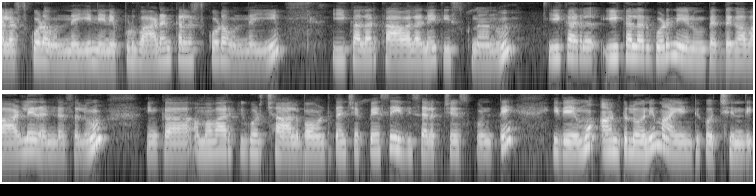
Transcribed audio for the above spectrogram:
కలర్స్ కూడా ఉన్నాయి. నేను ఎప్పుడు వాడని కలర్స్ కూడా ఉన్నాయి. ఈ కలర్ కావాలనే తీసుకున్నాను. ఈ కలర్ ఈ కలర్ కూడా నేను పెద్దగా వాడలేదండి అసలు. ఇంకా అమ్మవారికి కూడా చాలా బాగుంటుందని చెప్పేసి ఇది సెలెక్ట్ చేసుకుంటే ఇదేమో అంటులోని మా ఇంటికి వచ్చింది.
